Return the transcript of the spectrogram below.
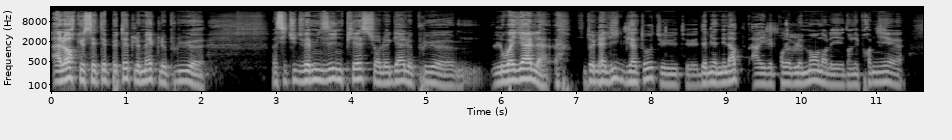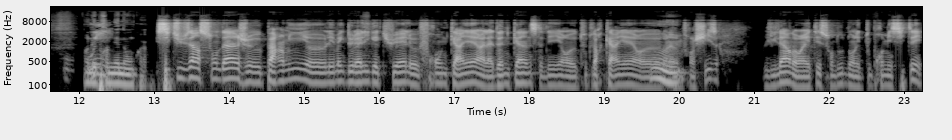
Alors que c'était peut-être le mec le plus, enfin, si tu devais miser une pièce sur le gars le plus loyal de la ligue bientôt, tu, tu- Damien Lillard arrivait probablement dans les dans les premiers euh, dans les Oui, premiers noms quoi. si tu faisais un sondage euh, parmi euh, les mecs de la ligue actuelle feront une carrière à la Duncan, c'est-à-dire euh, toute leur carrière euh, dans la Mhm. même franchise, Lillard aurait été sans doute dans les tout premiers cités.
